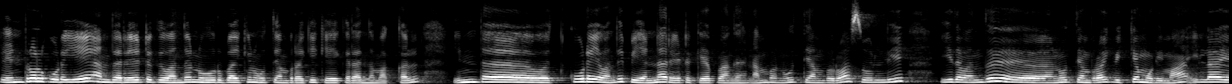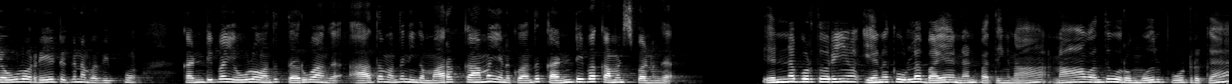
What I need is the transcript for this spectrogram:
ரெண்டு ரோல் கூடையே அந்த ரேட்டுக்கு வந்து நூறுரூபாய்க்கு நூற்றி ஐம்பது ரூபாய்க்கு கேட்குற அந்த மக்கள் இந்த கூடையை வந்து இப்போ என்ன ரேட்டு கேட்பாங்க? நம்ம நூற்றி ஐம்பது ரூபா சொல்லி இதை வந்து நூற்றி ஐம்பது ரூபாய்க்கு விற்க முடியுமா? இல்லை எவ்வளோ ரேட்டுக்கு நம்ம விற்போம்? கண்டிப்பாக எவ்வளோ வந்து தருவாங்க. அதை வந்து நீங்கள் மறக்காமல் எனக்கு வந்து கண்டிப்பாக கமெண்ட்ஸ் பண்ணுங்கள் என்னை பொறுத்த வரையும் எனக்கு உள்ள பயம் என்னன்னு பார்த்தீங்கன்னா நான் வந்து ஒரு முதல் போட்டிருக்கேன்.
